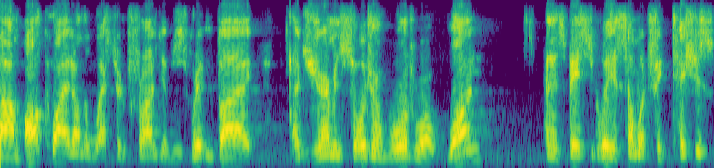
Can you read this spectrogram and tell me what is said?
um, All Quiet on the Western Front. It was written by a German soldier in World War One, and it's basically a somewhat fictitious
